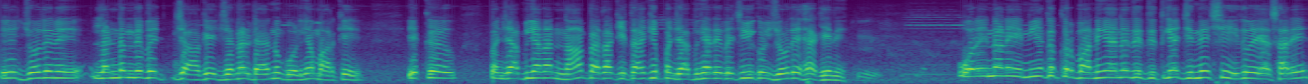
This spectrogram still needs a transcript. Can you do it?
ਇਹ ਯੋਧੇ ਨੇ ਲੰਡਨ ਦੇ ਵਿੱਚ ਜਾ ਕੇ ਜਨਰਲ ਡਾਇਰ ਨੂੰ ਗੋਲੀਆਂ ਮਾਰ ਕੇ ਇੱਕ ਪੰਜਾਬੀਆਂ ਦਾ ਨਾਂ ਪੈਦਾ ਕੀਤਾ ਹੈ ਕਿ ਪੰਜਾਬੀਆਂ ਦੇ ਵਿੱਚ ਵੀ ਕੋਈ ਯੋਧੇ ਹੈਗੇ ਨੇ। ਔਰ ਇਹਨਾਂ ਨੇ ਇੰਨੀਆਂ ਕੁ ਕੁਰਬਾਨੀਆਂ ਇਹਨਾਂ ਦੇ ਦਿੱਤੀਆਂ ਜਿੰਨੇ ਸ਼ਹੀਦ ਹੋਏ ਆ ਸਾਰੇ,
